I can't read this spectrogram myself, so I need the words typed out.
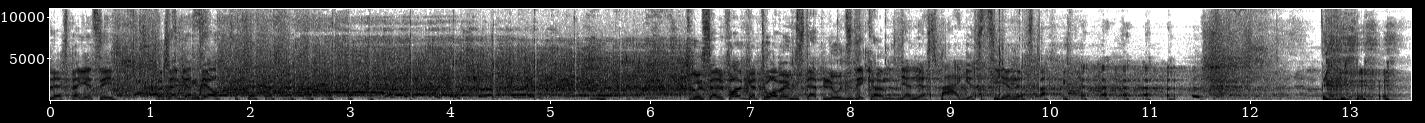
Le spaghetti. Prochaine question. Je trouve ça le fun que toi-même tu t'applaudis, t'es comme, aime le spag, aime le spag.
